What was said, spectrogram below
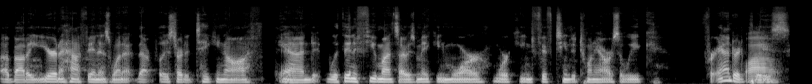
about a year and a half in is when it, that really started taking off, Yeah. and within a few months, I was making more, working fifteen to twenty hours a week for Android Wow. Police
